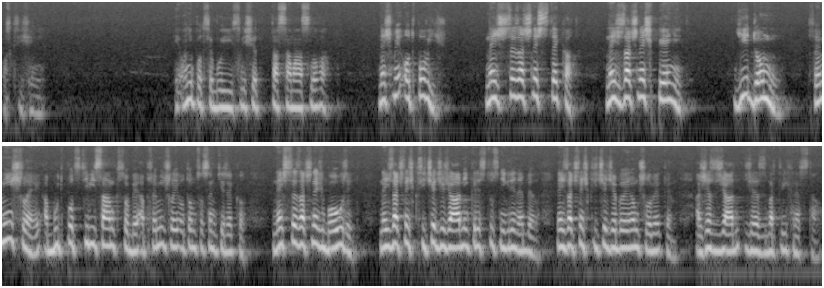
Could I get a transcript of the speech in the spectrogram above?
o skříšení. I oni potřebují slyšet ta samá slova. Než mi odpovíš, než se začneš stekat, než začneš pěnit, jdi domů, přemýšlej a buď poctivý sám k sobě a přemýšlej o tom, co jsem ti řekl. Než se začneš bouřit, než začneš křičet, že žádný Kristus nikdy nebyl, než začneš křičet, že byl jenom člověkem a že z, žád, že z mrtvých nevstal.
